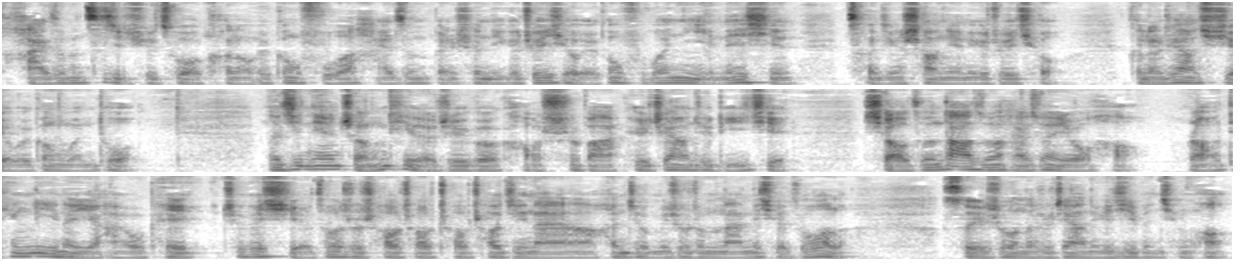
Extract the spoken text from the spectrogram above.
孩子们自己去做，可能会更符合孩子们本身的一个追求，也更符合你内心曾经少年的一个追求。可能这样去写会更稳妥。那今天整体的这个考试吧，可以这样去理解：小尊、大尊还算友好，然后听力呢也还 OK。这个写作是超超超超级难啊，很久没说这么难的写作了。所以说呢是这样的一个基本情况。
